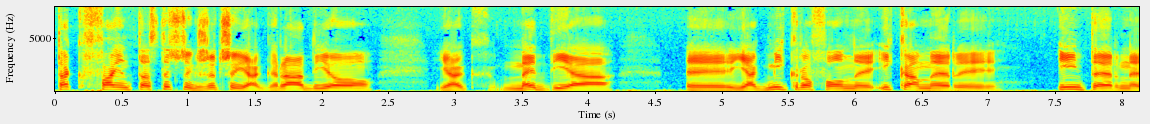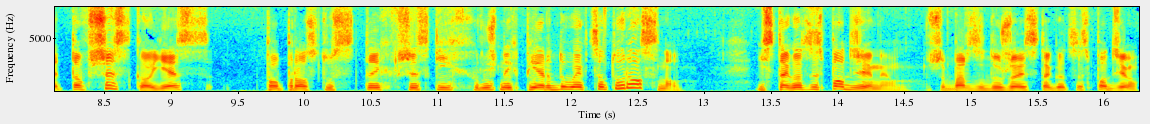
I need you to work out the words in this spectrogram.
tak fantastycznych rzeczy jak radio, jak media, y, jak mikrofony i kamery, internet. To wszystko jest po prostu z tych wszystkich różnych pierdółek, co tu rosną i z tego, co jest pod ziemią, że bardzo dużo jest z tego, co jest pod ziemią.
